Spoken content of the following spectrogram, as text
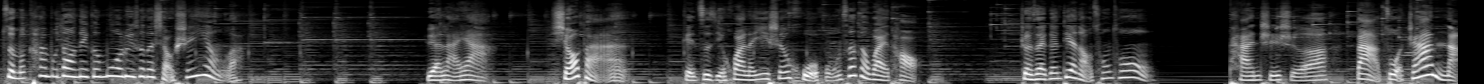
怎么看不到那个墨绿色的小身影了？原来呀，小板给自己换了一身火红色的外套，正在跟电脑聪聪贪吃蛇大作战呢。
